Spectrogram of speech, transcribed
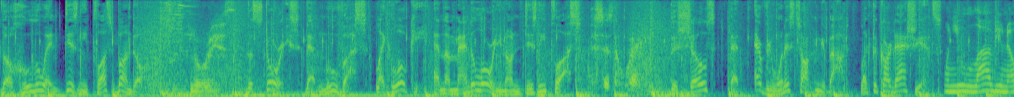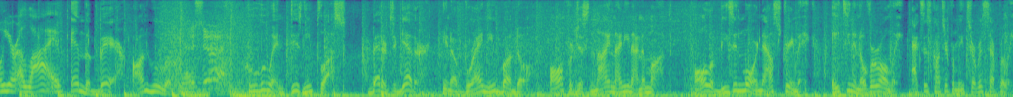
The Hulu and Disney Plus bundle. Glorious. The stories that move us, like Loki and The Mandalorian on Disney Plus. This is the way. The shows that everyone is talking about, like The Kardashians When you love, you know you're alive. and The Bear on Hulu. Yes, yes. Hulu and Disney Plus. Better together in a brand new bundle. All for just $9.99 a month. All of these and more now streaming. 18 and over only. Access content from each service separately.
